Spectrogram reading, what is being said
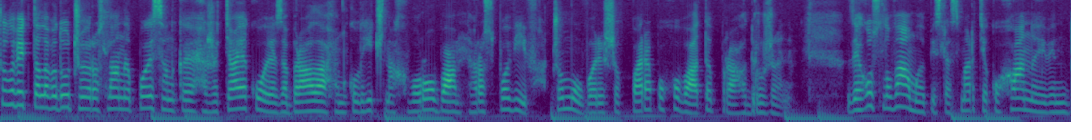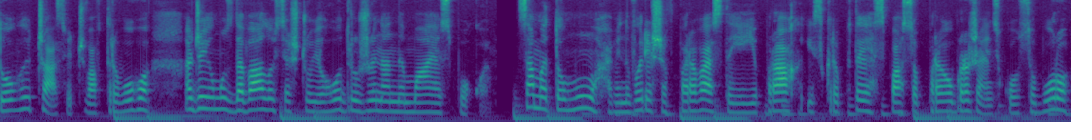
Чоловік телеведучої Руслани Писанки, життя якої забрала онкологічна хвороба, розповів, чому вирішив перепоховати прах дружини. За його словами, після смерті коханої він довгий час відчував тривогу, адже йому здавалося, що його дружина не має спокою. Саме тому він вирішив перевести її прах із крипти Спасо-Преображенського собору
